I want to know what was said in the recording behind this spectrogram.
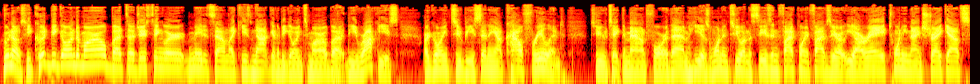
who knows? He could be going tomorrow, but uh, Jayce Tingler made it sound like he's not going to be going tomorrow. But the Rockies are going to be sending out Kyle Freeland to take the mound for them. He is one and two on the season, 5.50 ERA, 29 strikeouts,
